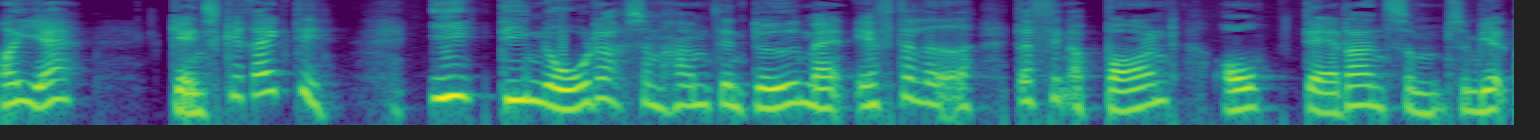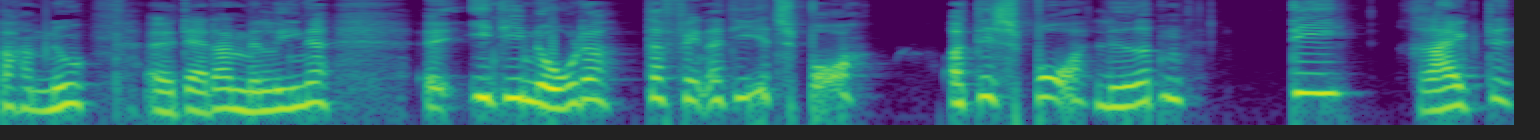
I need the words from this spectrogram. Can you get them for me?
Og ja, ganske rigtigt. I de noter, som ham, den døde mand, efterlader, der finder Bond og datteren, som, som hjælper ham nu, øh, datteren Melina, øh, i de noter, der finder de et spor. Og det spor leder dem direkte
